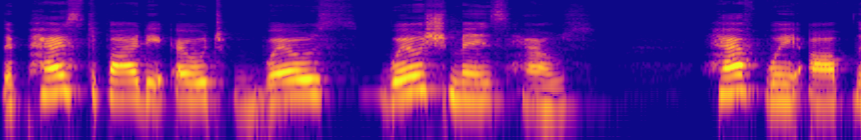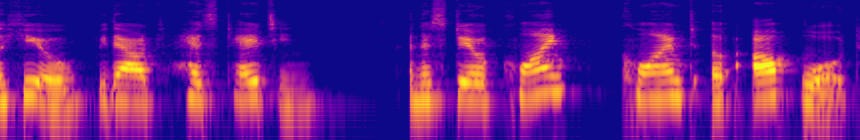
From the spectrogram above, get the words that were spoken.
They passed by the old Welsh, Welshman's house, halfway up the hill without hesitating and still climbed, climbed upward.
